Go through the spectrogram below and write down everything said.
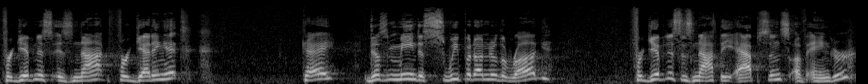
Forgiveness is not forgetting it, okay? It doesn't mean to sweep it under the rug. Forgiveness is not the absence of anger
